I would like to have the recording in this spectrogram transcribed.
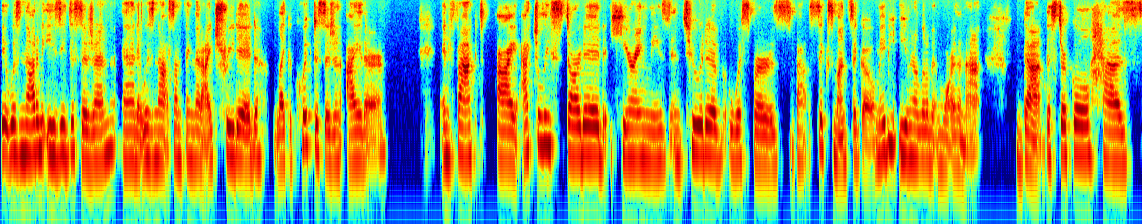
it was not an easy decision, and it was not something that I treated like a quick decision either. In fact, I actually started hearing these intuitive whispers about six months ago, maybe even a little bit more than that, that the circle has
